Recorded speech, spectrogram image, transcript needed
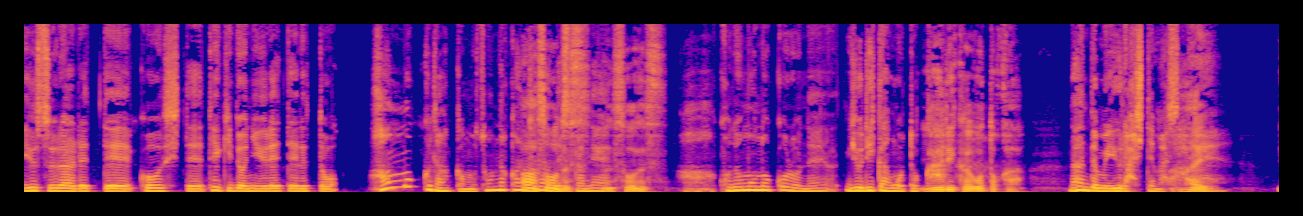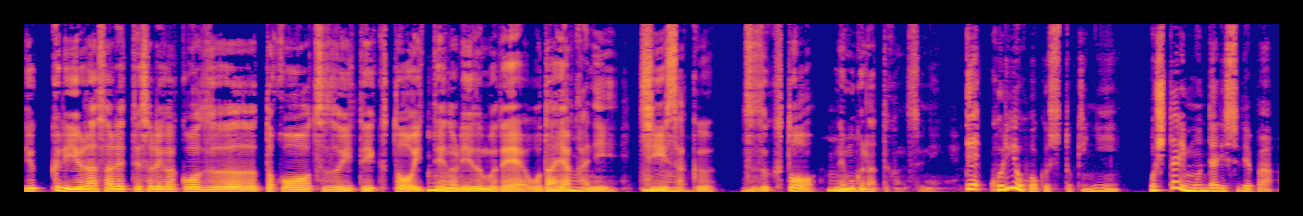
揺すられて、こうして適度に揺れてると、ハンモックなんかもそんな感じなんですかね。そうです。そうです。あ子供の頃ね、ゆりかごとか。ゆりかごとか。何でも揺らしてますね。はい。ゆっくり揺らされて、それがこうずっとこう続いていくと、一定のリズムで穏やかに小さく続くと、眠くなってくるんですよ、人間。で、凝りをほぐすときに、押したり揉んだりすれば、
